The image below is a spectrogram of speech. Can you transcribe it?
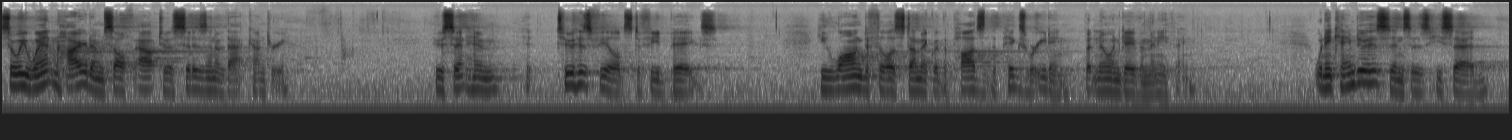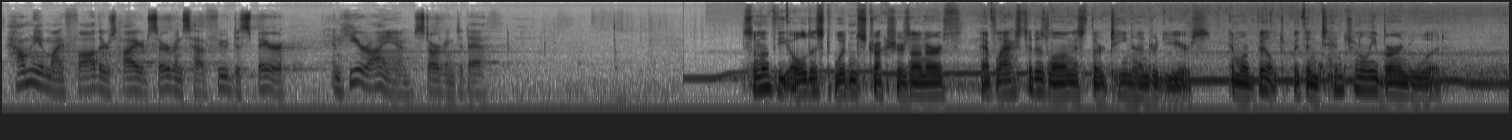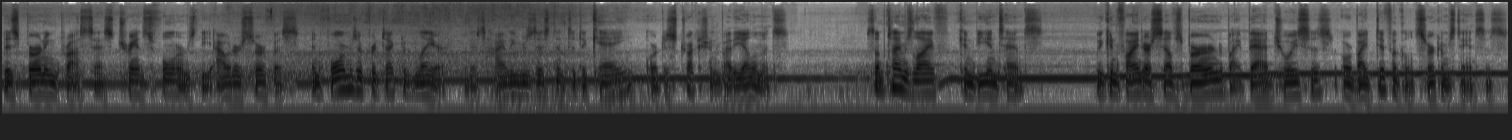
So he went and hired himself out to a citizen of that country, who sent him to his fields to feed pigs. He longed to fill his stomach with the pods that the pigs were eating, but no one gave him anything. When he came to his senses, he said, How many of my father's hired servants have food to spare, and here I am, starving to death? Some of the oldest wooden structures on Earth have lasted as long as 1,300 years and were built with intentionally burned wood. This burning process transforms the outer surface and forms a protective layer that is highly resistant to decay or destruction by the elements. Sometimes life can be intense. We can find ourselves burned by bad choices or by difficult circumstances.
